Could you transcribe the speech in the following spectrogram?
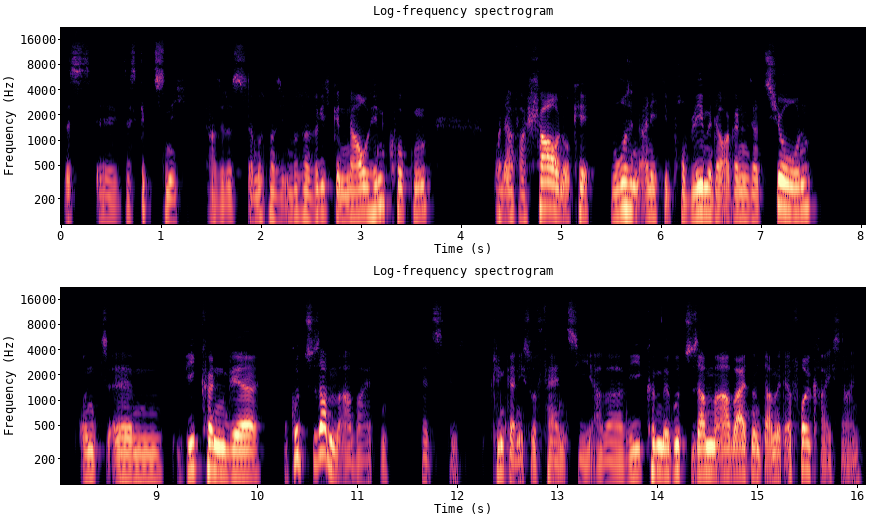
Das, äh, das gibt es nicht. Also das, da muss man, muss man wirklich genau hingucken und einfach schauen, okay, wo sind eigentlich die Probleme der Organisation und ähm, wie können wir gut zusammenarbeiten letztlich. Klingt ja nicht so fancy, aber wie können wir gut zusammenarbeiten und damit erfolgreich sein?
